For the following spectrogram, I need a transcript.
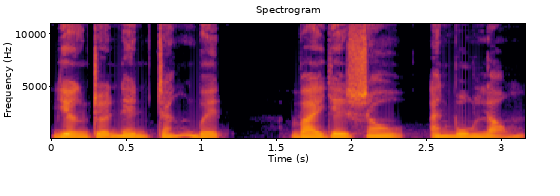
dần trở nên trắng bệt. Vài giây sau, anh buông lỏng.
